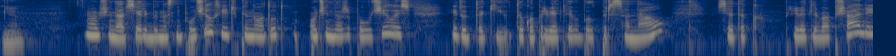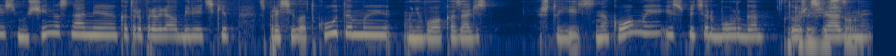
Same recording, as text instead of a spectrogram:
Нет? В общем, да, в Сербии у нас не получилось видеть кино, а тут очень даже получилось. И тут такие, такой приветливый был персонал. Все так приветливо общались. Мужчина с нами, который проверял билетики, спросил, откуда мы. У него оказались, что есть знакомые из Петербурга, Какой тоже режиссер. связаны,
